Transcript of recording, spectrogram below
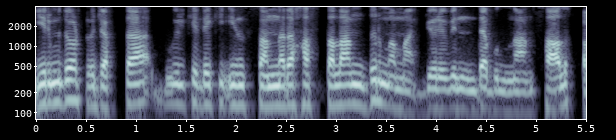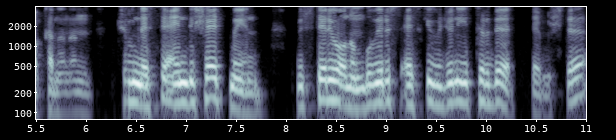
24 Ocak'ta bu ülkedeki insanları hastalandırmama görevinde bulunan Sağlık Bakanı'nın cümlesi endişe etmeyin. Müsterih olun bu virüs eski gücünü yitirdi demişti.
